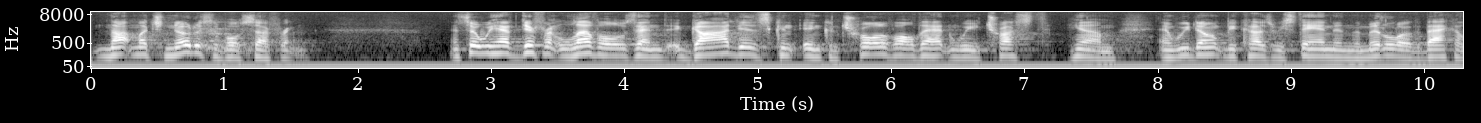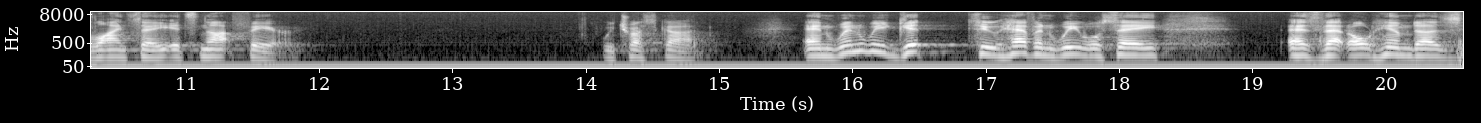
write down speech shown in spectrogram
not much noticeable suffering. And so we have different levels, and God is in control of all that, and we trust Him. And we don't, because we stand in the middle or the back of the line, say it's not fair. We trust God. And when we get to heaven, we will say, as that old hymn does,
